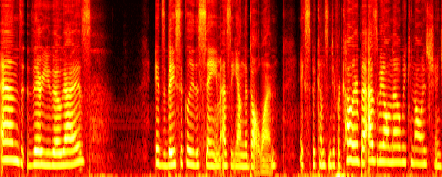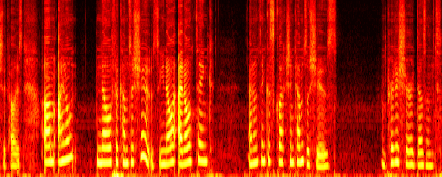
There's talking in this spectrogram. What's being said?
And there you go, guys. It's basically the same as the young adult one. It becomes a different color, but as we all know, we can always change the colors. Um, I don't know if it comes with shoes. You know what? I don't think, I don't think this collection comes with shoes. I'm pretty sure it doesn't.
